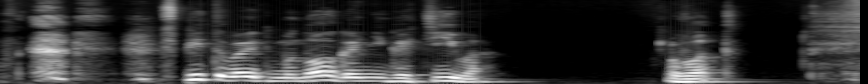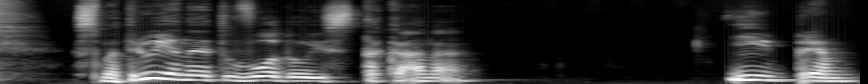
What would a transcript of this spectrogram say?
впитывает много негатива. Вот. Смотрю я на эту воду из стакана, и прям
